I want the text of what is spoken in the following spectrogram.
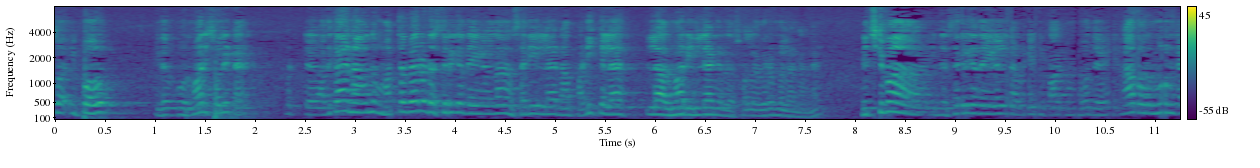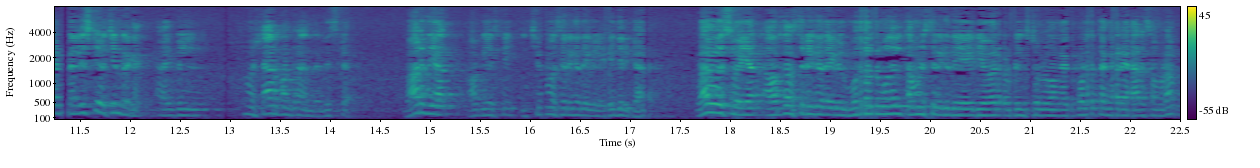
ஸோ இப்போ இதை ஒரு மாதிரி சொல்லிட்டேன். பட் uh, அதுக்காக நான் வந்து மற்ற பேரோட சிறுகதைகள்லாம் சரியில்லை நான் படிக்கல இல்லை அது மாதிரி இல்லைங்கிறத சொல்ல விரும்பல நான். நிச்சயமா இந்த சிறுகதைகள் அப்படின்னு பார்க்கும்போது நான் ஒரு மூணு கட்ட லிஸ்ட் வச்சுருக்கேன் ஐ வில் சும்மா ஷேர் பண்றேன் அந்த லிஸ்ட்டை பாரதியார் ஆப்வியஸ்லி நிச்சயமா சிறுகதைகள் எழுதியிருக்கார். வேவசோயர் அவர் தான் சிறுகதைகள் முதல் முதல் தமிழ் சிறுகதை எழுதியவர் அப்படின்னு சொல்லுவாங்க குளத்தங்கரை அரசமரம்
